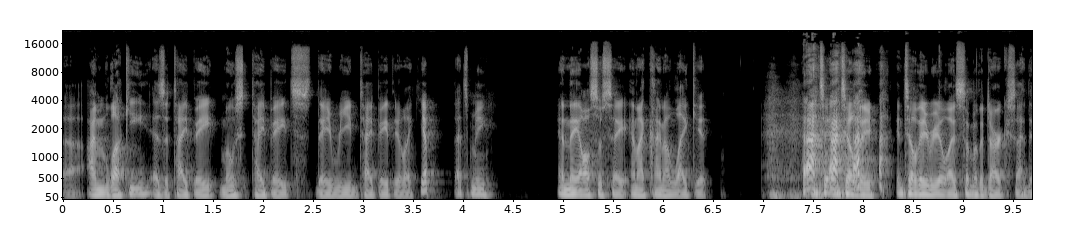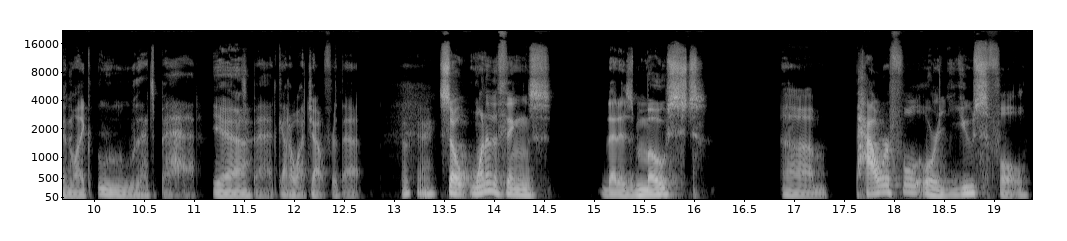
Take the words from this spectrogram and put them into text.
uh, I'm lucky as a type eight. Most type eights, they read type eight, they're like, "Yep, that's me," and they also say, "And I kind of like it." until, until they until they realize some of the dark side, then like, "Ooh, that's bad. yeah. That's bad. Got to watch out for that." Okay. So one of the things that is most um, powerful or useful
